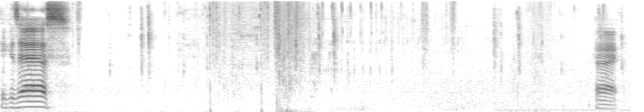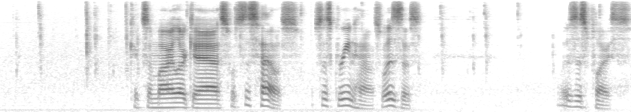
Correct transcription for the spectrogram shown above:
Kick his ass. Alright. Kick some Mirelurk ass. What's this house? What's this greenhouse? What is this? What is this place?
